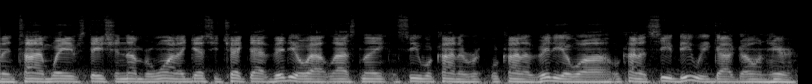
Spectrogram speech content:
Morning time wave station number one. I guess you checked that video out last night and see what kind of what kind of video, uh, what kind of CB we got going here.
